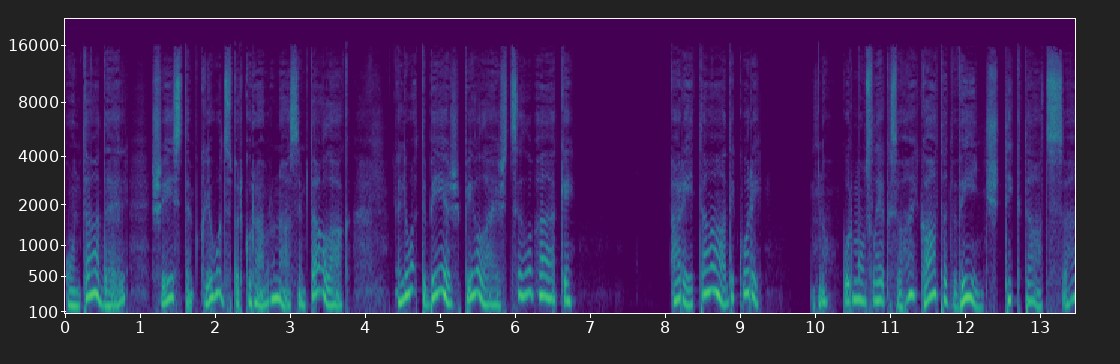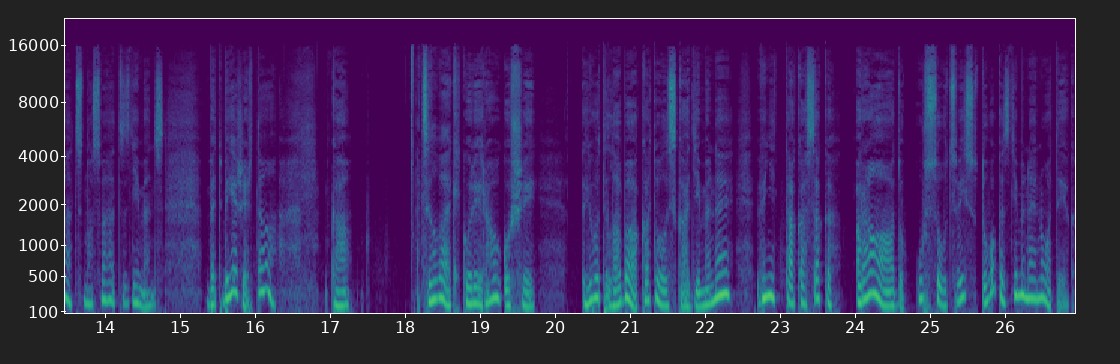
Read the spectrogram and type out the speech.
un tādēļ šīs kļūdas, par kurām runāsim tālāk, ļoti bieži pielaiž cilvēki arī tādi, kuri nu, kur mums liekas, vai kā tad viņš tik tāds svēts no svētas ģimenes. Bet bieži ir tā, ka cilvēki, kuri ir auguši ļoti labā katoliskā ģimenē, viņi tā kā saka, rādu, uzsūc visu to, kas ģimenē notiek.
